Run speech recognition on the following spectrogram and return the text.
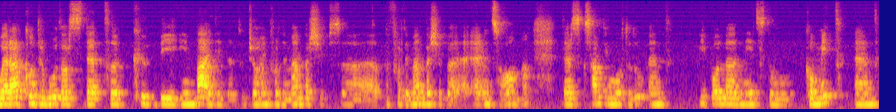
where are contributors that could be invited to join for the memberships, for the membership and so on, there's something more to do. And people uh, needs to commit and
